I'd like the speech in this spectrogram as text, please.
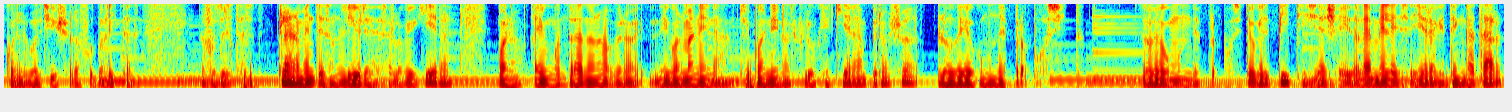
con el bolsillo los futbolistas. Los futbolistas claramente son libres de hacer lo que quieran. Bueno, hay un contrato, ¿no? Pero de igual manera se pueden ir al club que quieran. Pero yo lo veo como un despropósito. Lo veo como un despropósito. Que el Piti se haya ido a la MLS y ahora que esté en Qatar,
